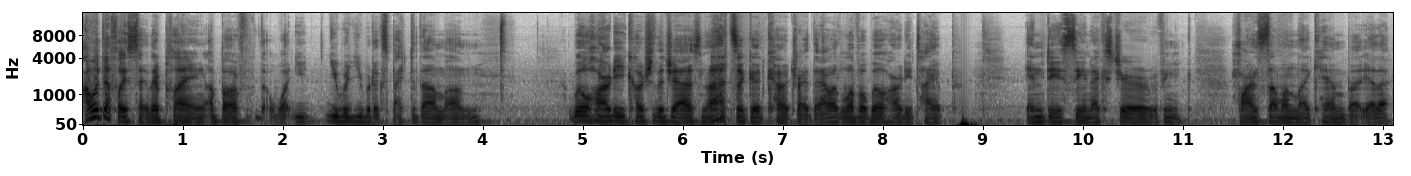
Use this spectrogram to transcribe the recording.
I would definitely say they're playing above what you you would you would expect of them. Um, Will Hardy, coach of the Jazz, that's a good coach right there. I would love a Will Hardy type in DC next year if you can find someone like him. But yeah, that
